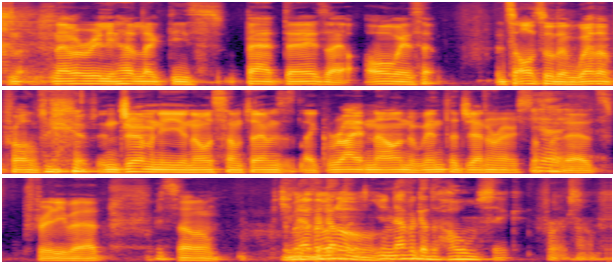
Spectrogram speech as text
Never really had like these bad days. I always had it's also the weather probably in germany you know sometimes like right now in the winter january stuff Yeah, like yeah. that it's pretty bad so But you But never don't got the, you never got homesick, for example.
